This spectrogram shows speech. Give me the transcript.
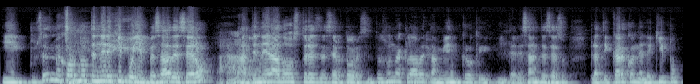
Y pues es mejor no tener equipo y empezar de cero Ajá. a tener a dos, tres desertores. Entonces una clave también creo que interesante es eso. Platicar con el equipo.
